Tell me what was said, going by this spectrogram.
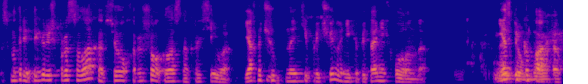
смотри, ты говоришь про Салаха, все хорошо, классно, красиво. Я хочу найти причину не капитанить Холланда. Несколько Найдем, давай. фактов.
